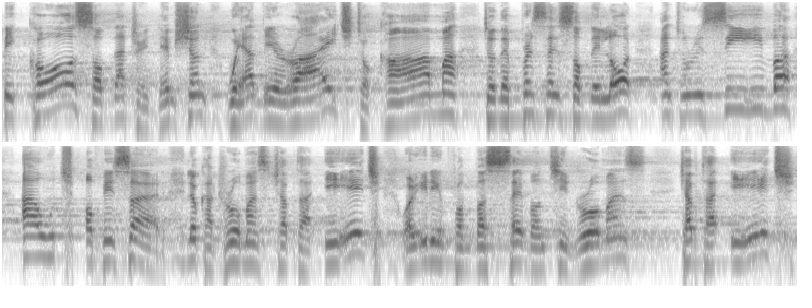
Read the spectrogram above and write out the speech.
because of that redemption, we have the right to come to the presence of the Lord and to receive out of his hand. Look at Romans chapter 8. We're reading from verse 17. Romans chapter 8.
